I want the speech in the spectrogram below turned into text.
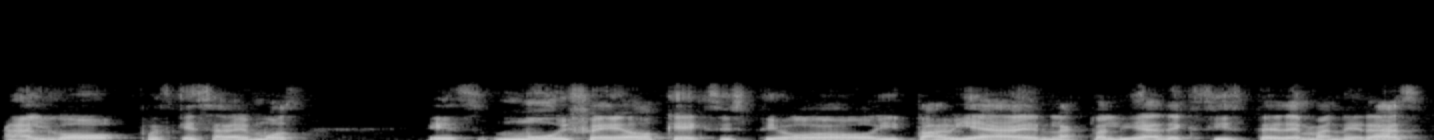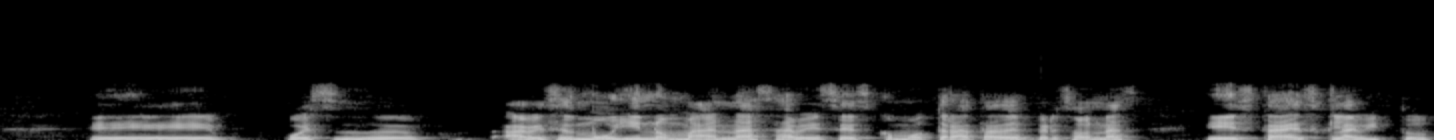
Algo pues que sabemos es muy feo que existió y todavía en la actualidad existe de maneras eh, pues a veces muy inhumanas, a veces como trata de personas, esta esclavitud.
